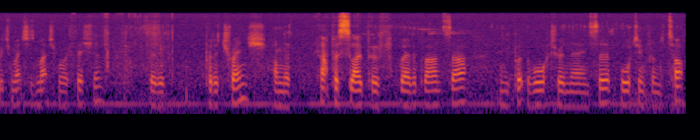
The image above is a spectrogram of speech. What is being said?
which much is much more efficient. So they've put a trench on the upper slope of where the plants are, and you put the water in there. Instead of watering from the top,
